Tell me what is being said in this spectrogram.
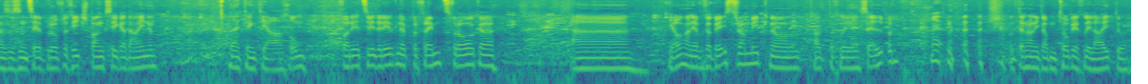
Also sie sind sehr beruflich eingespannt gewesen, gerade einem. Und ich dachte, ja komm, fahre jetzt wieder irgendjemand fremd zu fragen. Äh, ja, habe ich einfach eine Bassdrum mitgenommen und halt ein bisschen selber. Ja. und dann habe ich glaube dem Tobi ein bisschen leid tun.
